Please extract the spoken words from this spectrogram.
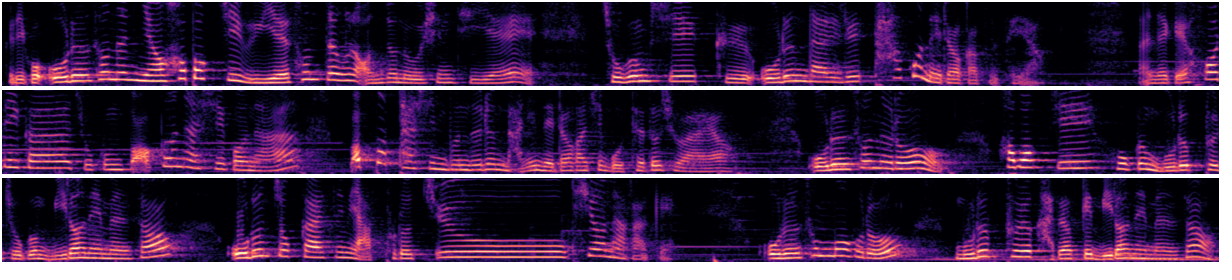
그리고 오른손은요, 허벅지 위에 손등을 얹어 놓으신 뒤에 조금씩 그 오른 다리를 타고 내려가 보세요. 만약에 허리가 조금 뻐근하시거나 뻣뻣하신 분들은 많이 내려가지 못해도 좋아요. 오른손으로 허벅지 혹은 무릎을 조금 밀어내면서 오른쪽 가슴이 앞으로 쭉 튀어나가게 오른 손목으로 무릎을 가볍게 밀어내면서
